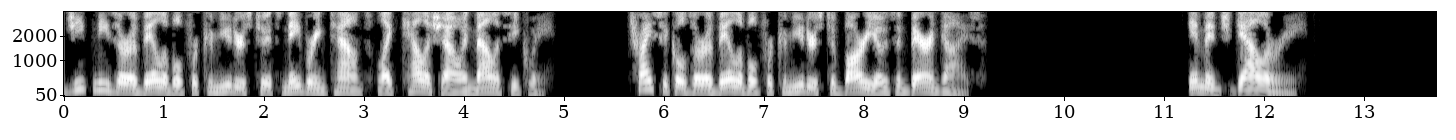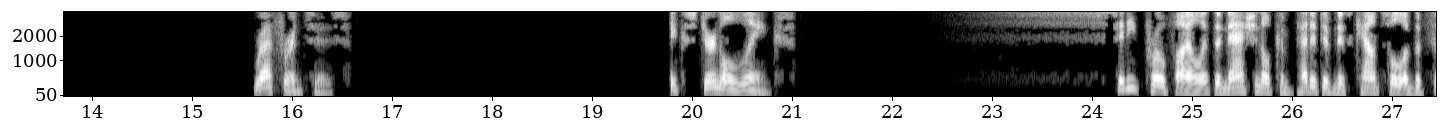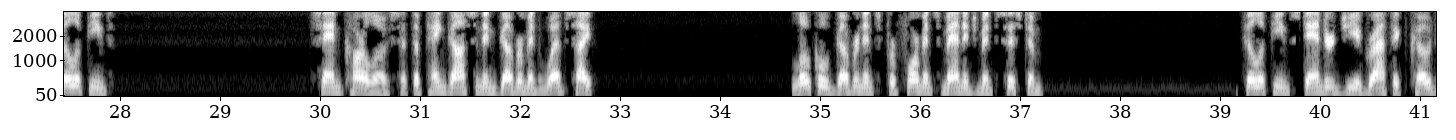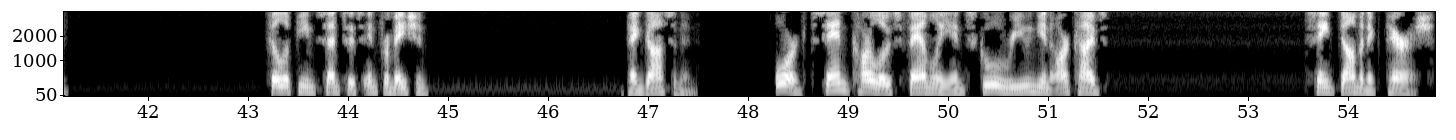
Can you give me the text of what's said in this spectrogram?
Jeepneys are available for commuters to its neighboring towns, like Calasiao and Malasiqui. Tricycles are available for commuters to barrios and barangays. Image gallery References External links. City profile at the National Competitiveness Council of the Philippines. San Carlos at the Pangasinan Government website. Local Governance Performance Management System. Philippine Standard Geographic Code. Philippine Census Information. Pangasinan Org, San Carlos Family and School Reunion Archives St. Dominic Parish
